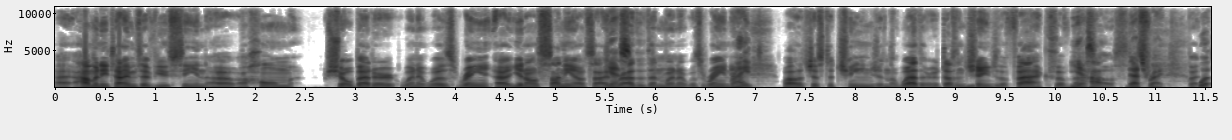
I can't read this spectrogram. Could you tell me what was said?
uh, how many times have you seen a, a home show better when it was rain, uh, you know, sunny outside Yes. rather than when it was raining? Right. Well, it's just a change in the weather. It doesn't change the facts of the yes. house. That's right. But, well,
